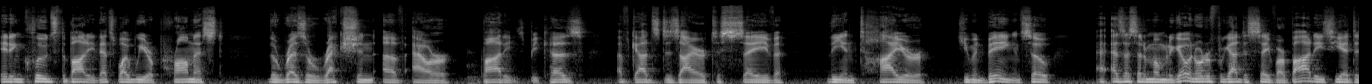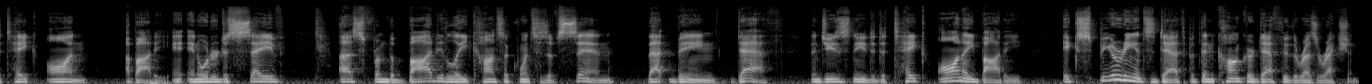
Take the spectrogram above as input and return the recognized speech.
it includes the body. That's why we are promised the resurrection of our bodies because of God's desire to save the entire human being. And so, as I said a moment ago, in order for God to save our bodies, He had to take on a body. In order to save us from the bodily consequences of sin, that being death, then Jesus needed to take on a body, experience death, but then conquer death through the resurrection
